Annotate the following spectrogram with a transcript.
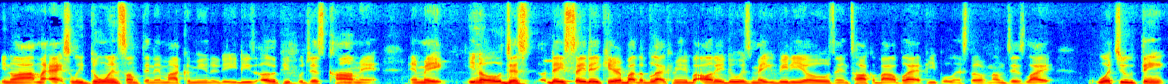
you know, I'm actually doing something in my community. These other people just comment and make, you know, just they say they care about the black community, but all they do is make videos and talk about black people and stuff. And I'm just like, what you think,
